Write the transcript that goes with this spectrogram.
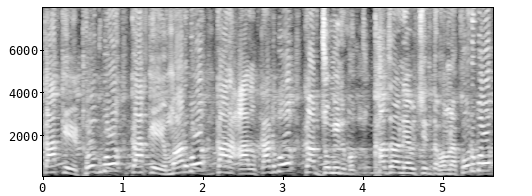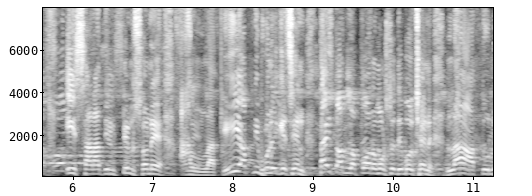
কাকে ঠকবো? কাকে মারবো? কার আল কাটবো? কার জমির খাজনা নিয়ে আমি চিন্তা ভাবনা করব? এই সারাদিন টেনশনে আল্লাহকেই আপনি ভুলে গেছেন। তাই তো আল্লাহ পরামর্শ দিয়ে বলছেন, লা তুল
